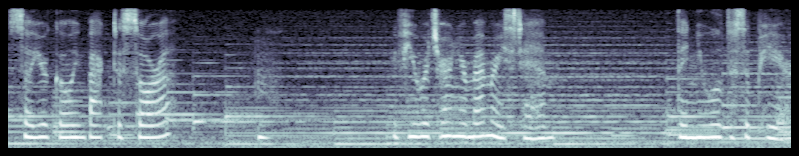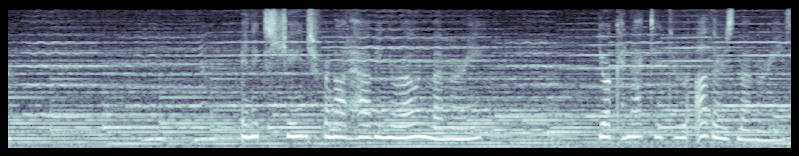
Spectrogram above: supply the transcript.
So you're going back to Sora? Mm. If you return your memories to him, then you will disappear. In exchange for not having your own memory, you're connected through others' memories.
